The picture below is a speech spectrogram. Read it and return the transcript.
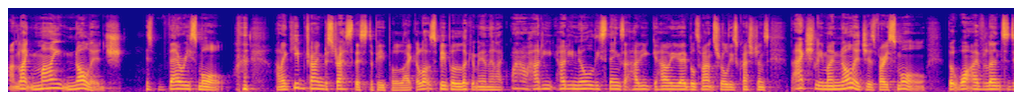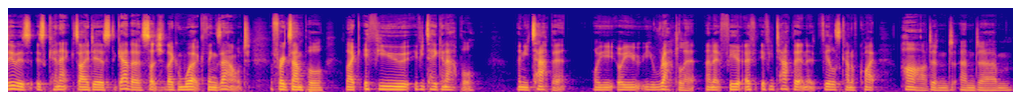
And like my knowledge is very small. and I keep trying to stress this to people. Like a lot of people look at me and they're like, wow, how do you how do you know all these things? How do you how are you able to answer all these questions? But actually my knowledge is very small. But what I've learned to do is is connect ideas together such that I can work things out. For example, like if you if you take an apple and you tap it or you or you, you rattle it and it feel if, if you tap it and it feels kind of quite hard and and um,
